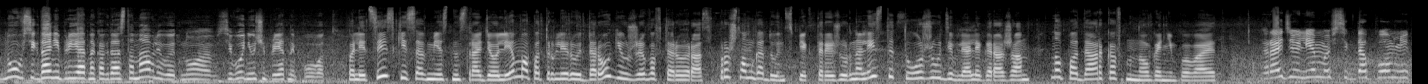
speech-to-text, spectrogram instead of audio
Ну, всегда неприятно, когда останавливают, но сегодня очень приятный повод. Полицейские совместно с радио Лема патрулируют дороги уже во второй раз. В прошлом году инспекторы и журналисты тоже удивляли горожан, но подарков много не бывает. Радио Лема всегда помнит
